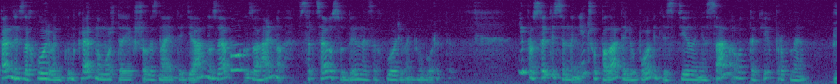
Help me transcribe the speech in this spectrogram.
Певних захворювань, конкретно можете, якщо ви знаєте діагнози, або загально серцево-судинних захворювань говорите і проситися на ніч у палати любові для стілення саме от таких проблем.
